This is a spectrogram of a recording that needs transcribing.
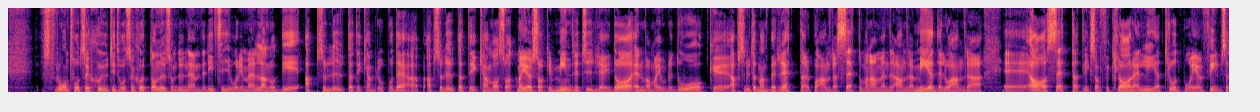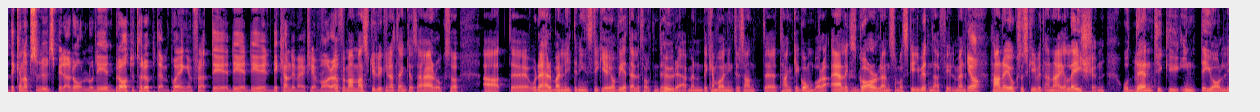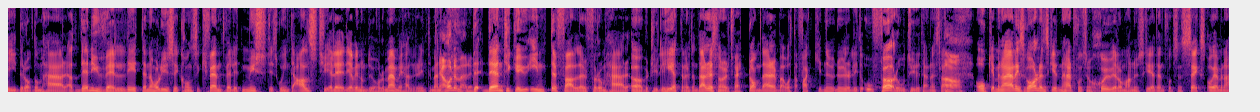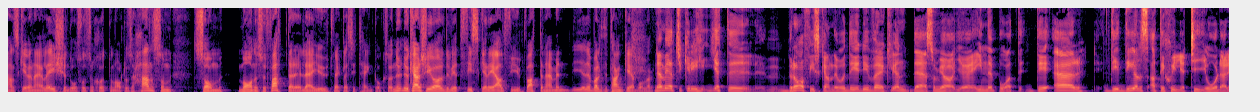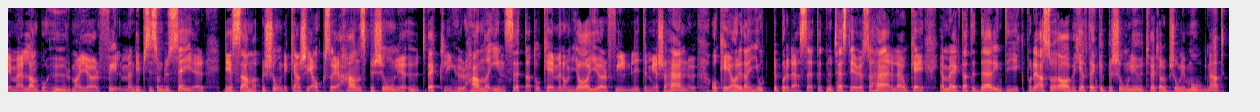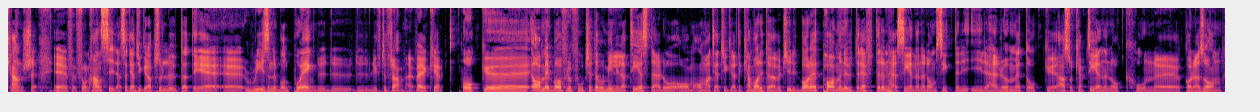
från 2007 till 2017 nu som du nämnde, det är tio år emellan och det är absolut att det kan bero på det. Absolut att det kan vara så att man gör saker mindre tydliga idag än vad man gjorde då och eh, absolut att man berättar på andra sätt och man använder andra medel och andra eh, ja, sätt att liksom förklara en ledtråd på i en film. Så att det kan absolut spela roll och det är bra att du tar upp den poängen för att det, det, det, det kan det verkligen vara. Ja, för man, man skulle kunna tänka så här också att, eh, och det här är bara en liten instick, jag vet ärligt talat inte hur det är, men det kan vara en intressant eh, tankegång bara. Alex Garland som har skrivit den här filmen, ja. han har ju också skrivit Annihilation, och mm. den tycker ju inte jag lider av de här, att den är ju väldigt, den håller ju sig konsekvent väldigt mystisk och inte alls, eller jag vet inte om du håller med mig heller inte, men jag håller med dig. den tycker jag ju inte faller för de här övertydligheterna, utan där är det snarare tvärtom. Där är det bara what the fuck, nu, nu är det lite för otydligt här nästan. Ja. Och jag menar, Alex Garland skrev den här 2007, eller om han nu skrev den 2006, och jag menar, han skrev Annihilation då 2017-18, så han som, som manusförfattare lär ju utveckla sitt tänk också. Nu, nu kanske jag, du vet, fiskar i allt för djupt vatten här, men det var lite tankar jag bollar. Nej men jag tycker det är jättebra fiskande och det, det är verkligen det som jag, jag är inne på, att det är det är dels att det skiljer tio år däremellan på hur man gör film, men det är precis som du säger, det är samma person. Det kanske också är hans personliga utveckling, hur han har insett att okej, okay, men om jag gör film lite mer så här nu, okej, okay, jag har redan gjort det på det där sättet, nu testar jag att göra så här, eller okej, okay, jag märkte att det där inte gick på det. Alltså, ja, helt enkelt personlig utveckling och personlig mognad, kanske, eh, från hans sida. Så att jag tycker absolut att det är eh, reasonable poäng du, du, du lyfter fram här, verkligen. Och eh, ja, men bara för att fortsätta på min lilla tes där då om, om att jag tycker att det kan vara lite övertydligt. Bara ett par minuter efter den här scenen när de sitter i, i det här rummet och eh, alltså kaptenen och hon eh, Corazon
